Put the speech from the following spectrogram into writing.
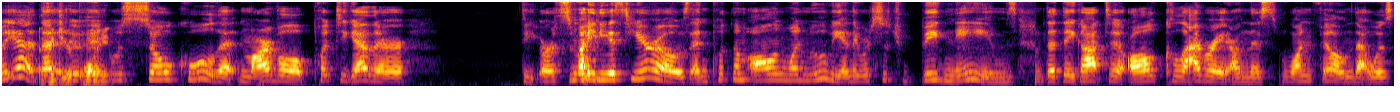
But yeah, that it, it was so cool that Marvel put together the Earth's mightiest heroes and put them all in one movie and they were such big names that they got to all collaborate on this one film that was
